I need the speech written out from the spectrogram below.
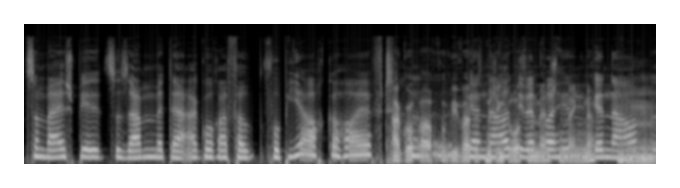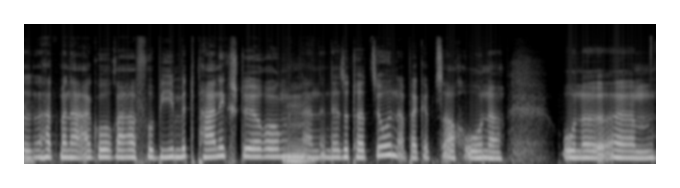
zum Beispiel zusammen mit der Agoraphobie auch gehäuft. Agoraphobie war genau, das mit den großen Menschenmengen, ne? Genau, Mhm. dann hat man eine Agoraphobie mit Panikstörung Mhm. dann in der Situation, aber gibt es auch ohne, ohne ähm,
